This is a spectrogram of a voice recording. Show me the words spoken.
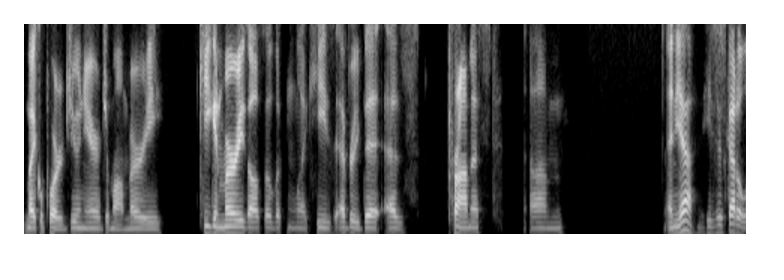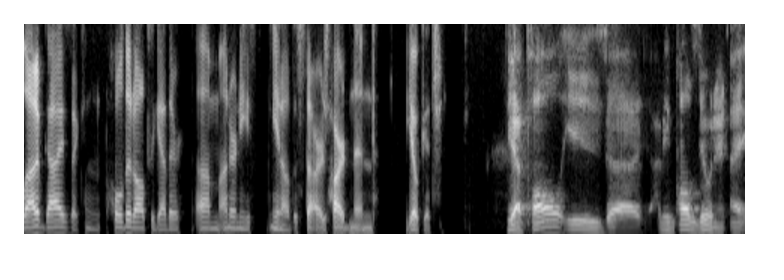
Michael Porter Jr., Jamal Murray, Keegan Murray's also looking like he's every bit as promised. Um, and yeah, he's just got a lot of guys that can hold it all together um, underneath, you know, the stars, Harden and Jokic. Yeah, Paul is. Uh, I mean, Paul's doing it. I,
